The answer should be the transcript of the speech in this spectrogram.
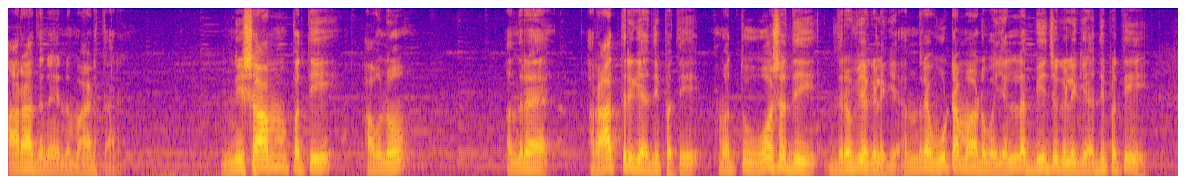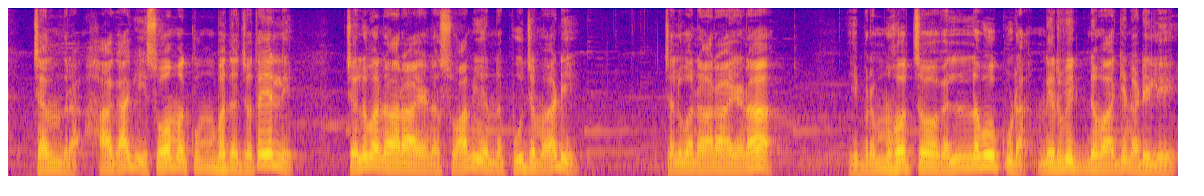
ಆರಾಧನೆಯನ್ನು ಮಾಡ್ತಾರೆ. ನಿಶಾಂಪತಿ ಅವನು ಅಂದರೆ ರಾತ್ರಿಗೆ ಅಧಿಪತಿ ಮತ್ತು ಔಷಧಿ ದ್ರವ್ಯಗಳಿಗೆ ಅಂದರೆ ಊಟ ಮಾಡುವ ಎಲ್ಲ ಬೀಜಗಳಿಗೆ ಅಧಿಪತಿ ಚಂದ್ರ. ಹಾಗಾಗಿ ಸೋಮಕುಂಭದ ಜೊತೆಯಲ್ಲಿ ಚಲುವನಾರಾಯಣ ಸ್ವಾಮಿಯನ್ನು ಪೂಜೆ ಮಾಡಿ ಚಲುವನಾರಾಯಣ ಈ ಬ್ರಹ್ಮೋತ್ಸವವೆಲ್ಲವೂ ಕೂಡ ನಿರ್ವಿಘ್ನವಾಗಿ ನಡೀಲಿ.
